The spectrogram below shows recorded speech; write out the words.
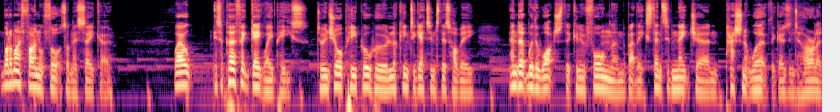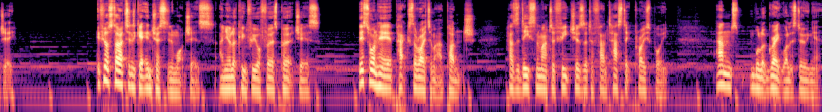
what are my final thoughts on this Seiko? Well, it's a perfect gateway piece to ensure people who are looking to get into this hobby end up with a watch that can inform them about the extensive nature and passionate work that goes into horology. If you're starting to get interested in watches and you're looking for your first purchase, this one here packs the right amount of punch, has a decent amount of features at a fantastic price point, and will look great while it's doing it.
